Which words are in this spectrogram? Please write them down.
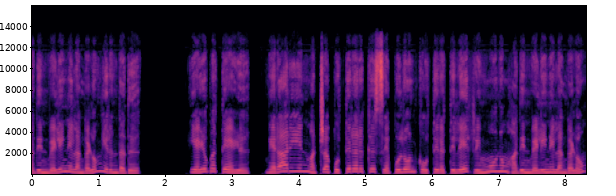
அதின் வெளிநிலங்களும் இருந்தது. எழுபத்தேழு. மெராரியின் மற்ற புத்திரருக்கு செப்புலோன் கோத்திரத்திலே ரிம்மோனும் அதன் வெளிநிலங்களும்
